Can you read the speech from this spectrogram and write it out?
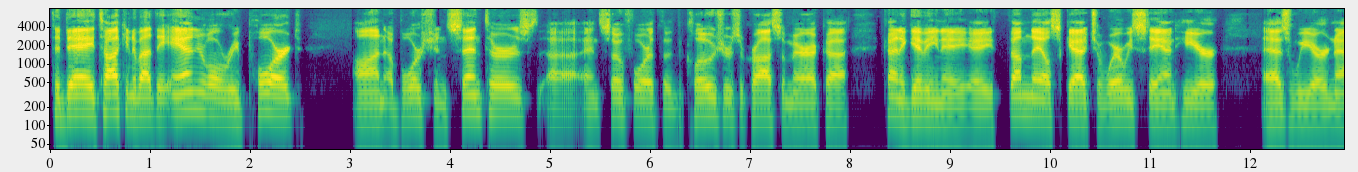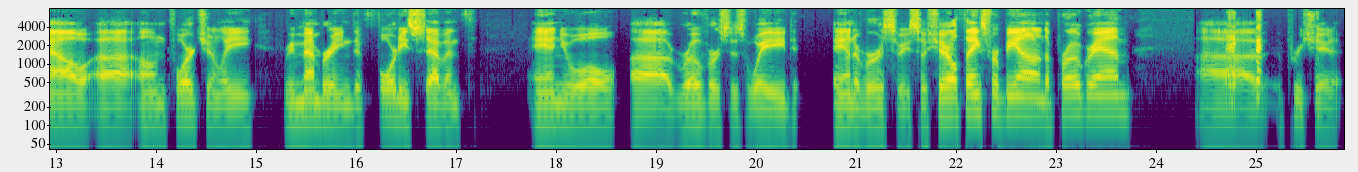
today, talking about the annual report on abortion centers uh, and so forth, the, the closures across America, kind of giving a, a, thumbnail sketch of where we stand here as we are now, uh, unfortunately, remembering the 47th annual uh, Roe versus Wade anniversary. So, Cheryl, thanks for being on the program. Uh, appreciate it.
